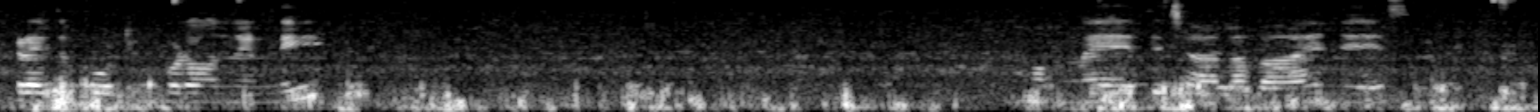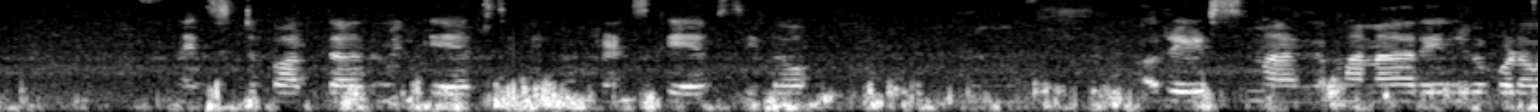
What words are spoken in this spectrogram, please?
ఇక్కడైతే బోటింగ్ కూడా ఉందండి. మా అమ్మాయి అయితే చాలా బాగా ఎంజాయ్ చేసింది నెక్స్ట్ పార్క్ తర్వాత మేము కేఎఫ్సీ వెళ్ళాం ఫ్రెండ్స్. కేఎఫ్సీలో రేట్స్ మన మన రేంజ్లో కూడా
